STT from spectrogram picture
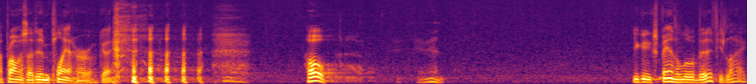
I promise I didn't plant her, okay? Hope. Amen. You can expand a little bit if you'd like.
